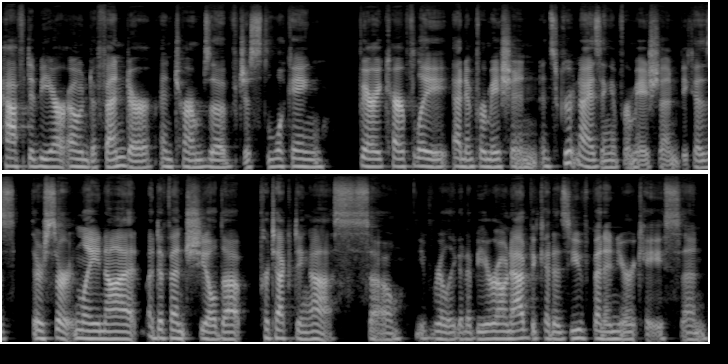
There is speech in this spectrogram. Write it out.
have to be our own defender in terms of just looking very carefully at information and scrutinizing information because there's certainly not a defense shield up protecting us. So you've really got to be your own advocate as you've been in your case. And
